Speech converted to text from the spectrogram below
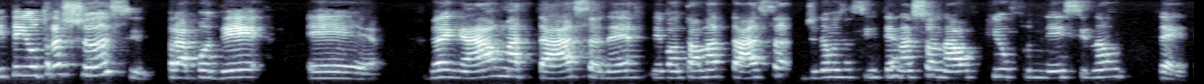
e tem outra chance para poder é, ganhar uma taça, né, levantar uma taça, digamos assim, internacional, que o Fluminense não tem.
